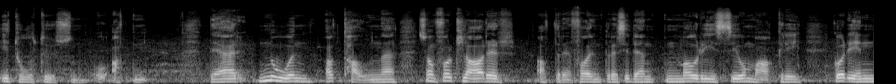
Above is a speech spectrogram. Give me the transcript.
i 2018. Det er noen av tallene som forklarer at reformpresidenten Mauricio Macri går inn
